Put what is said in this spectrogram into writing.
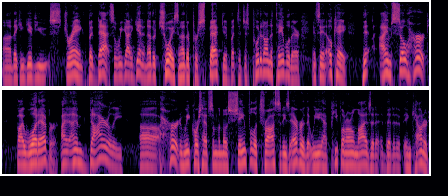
Uh, they can give you strength, but that, so we got again another choice, another perspective, but to just put it on the table there and saying, okay, th- I am so hurt by whatever. I, I am direly uh, hurt, and we of course have some of the most shameful atrocities ever that we have people in our own lives that that have encountered.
